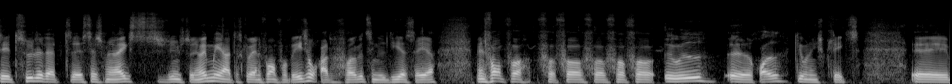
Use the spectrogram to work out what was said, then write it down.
det er tydeligt, at øh, statsministeren ikke synes, ikke mener, at der skal være en form for vetoret for Folketinget i de her sager, men en form for, for, for, for, for, for øget øh, rådgivningspligt. Øh,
